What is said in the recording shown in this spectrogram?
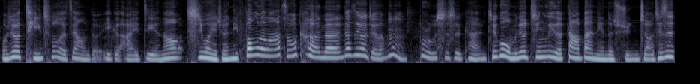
我就提出了这样的一个 idea，然后希文也觉得你疯了吗？怎么可能？但是又觉得嗯，不如试试看。结果我们就经历了大半年的寻找，其实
